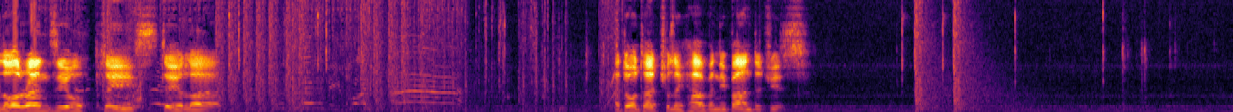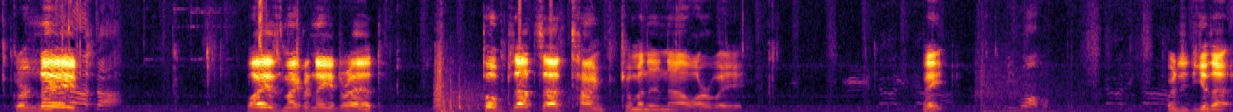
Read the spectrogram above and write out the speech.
Lorenzio, please stay alive. I don't actually have any bandages. Grenade! Why is my grenade red? Poop, that's a tank coming in our way. Wait, where did you get that?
